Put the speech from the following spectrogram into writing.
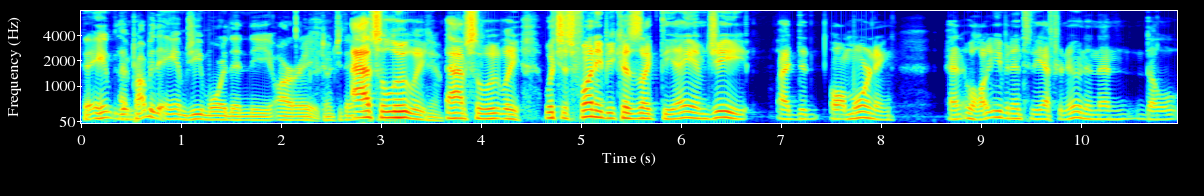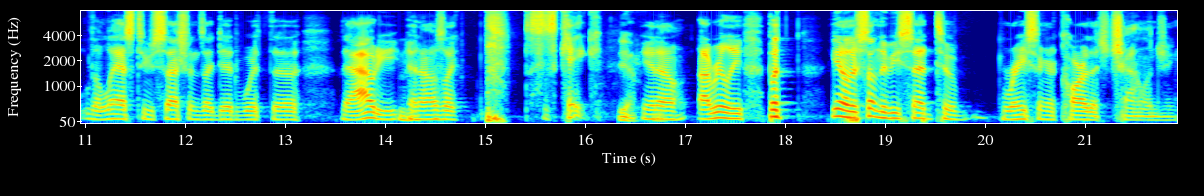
the, AM, the probably the AMG more than the R8, don't you think? Absolutely, Yeah. absolutely. Which is funny because like the AMG, I did all morning, and well even into the afternoon, and then the the last two sessions I did with the the Audi, and I was like, this is cake. Mm-hmm. Yeah. you know, I really. But you know, there's something to be said to racing a car that's challenging.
